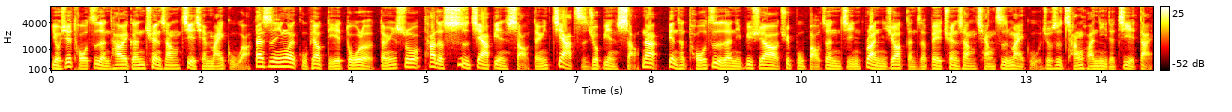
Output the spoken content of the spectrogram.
有些投资人他会跟券商借钱买股啊，但是因为股票跌多了，等于说说它的市价变少，等于价值就变少，那变成投资人你必须要去补保证金，不然你就要等着被券商强制卖股，就是偿还你的借贷。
